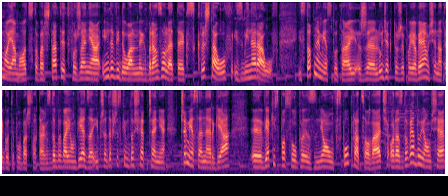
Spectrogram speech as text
Moja Moc to warsztaty tworzenia indywidualnych bransoletek z kryształów i z minerałów. Istotnym jest tutaj, że ludzie, którzy pojawiają się na tego typu warsztatach, zdobywają wiedzę i przede wszystkim doświadczenie, czym jest energia, w jaki sposób z nią współpracować oraz dowiadują się,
